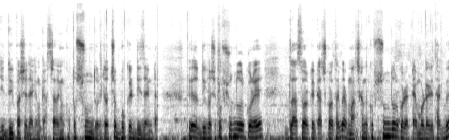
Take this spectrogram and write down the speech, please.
যে দুই পাশে দেখেন, কাজটা দেখেন কত সুন্দর। এটা হচ্ছে বুকের ডিজাইনটা ঠিক আছে, দুই পাশে খুব সুন্দর করে গ্লাস ওয়ার্কের কাজ করা থাকবে আর মাঝখানে খুব সুন্দর করে একটা এম্ব্রয়ডারি থাকবে।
